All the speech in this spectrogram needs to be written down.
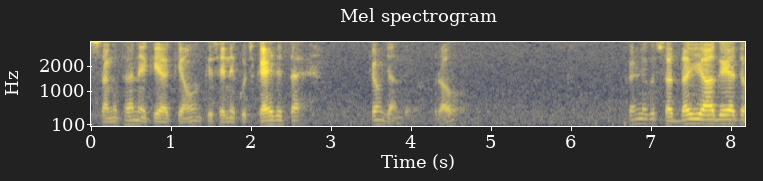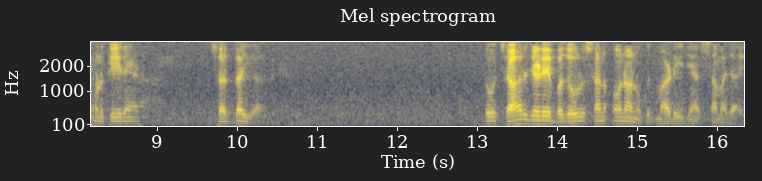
ਸੰਗਤਾਂ ਨੇ ਕਿਹਾ ਕਿਉਂ ਕਿਸੇ ਨੇ ਕੁਝ ਕਹਿ ਦਿੱਤਾ ਹੈ ਕਿਉਂ ਜਾਂਦੇ ਹੋ ਰਹੋ ਕਹਿਣ ਲੱਗੇ ਸੱਦਾ ਹੀ ਆ ਗਿਆ ਤੇ ਹੁਣ ਕੀ ਰਹਿਣਾ ਸੱਦਾ ਹੀ ਆ ਗਿਆ ਦੋ ਚਾਰ ਜਿਹੜੇ ਬਜ਼ੁਰਗ ਸਨ ਉਹਨਾਂ ਨੂੰ ਕੁਝ ਮਾੜੀ ਜਿਹਾ ਸਮਝ ਆਈ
